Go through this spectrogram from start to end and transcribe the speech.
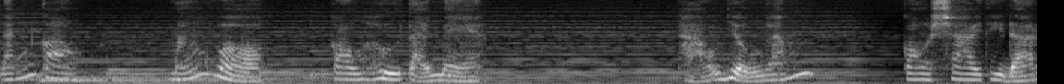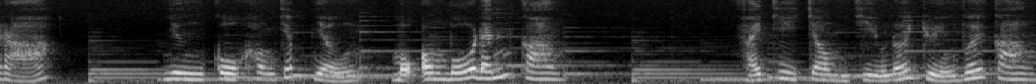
đánh con, mắng vợ, con hư tại mẹ. Thảo giận lắm, con sai thì đã rõ, nhưng cô không chấp nhận một ông bố đánh con. Phải chi chồng chịu nói chuyện với con,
